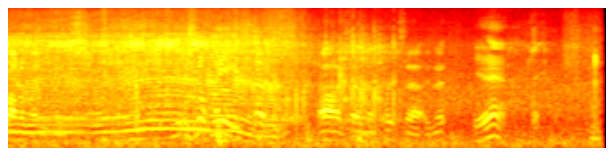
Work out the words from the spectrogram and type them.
final movements? It's not me, it's them. Oh, it's only the pricks out, is it? Yeah.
